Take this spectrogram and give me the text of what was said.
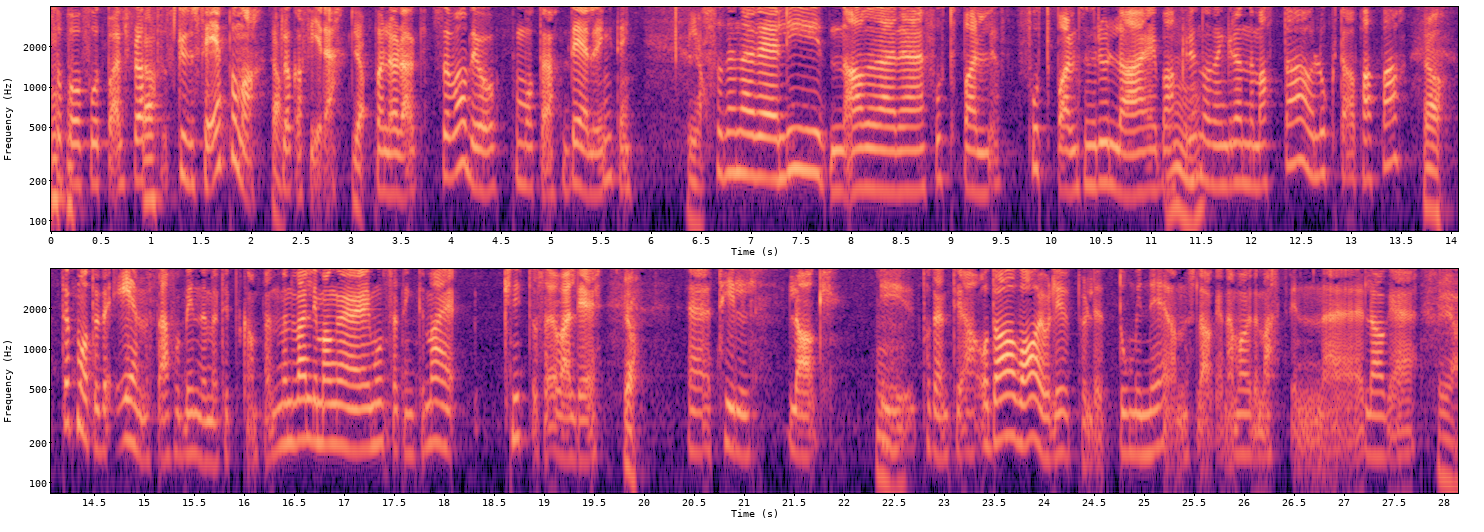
så på fotball. For at skulle du se på noe klokka fire på en lørdag, så var det jo på en måte det eller ingenting. Ja. Så den der eh, lyden av det der eh, fotball, fotballen som ruller i bakgrunnen, Mm. og den grønne matta, og lukta av pappa, Ja. det er på en måte det eneste jeg forbinder med tippekampen. Men veldig mange, i motsetning til meg, knytter seg jo veldig Ja. eh, til lag i, på den tida. Og da var jo Liverpool det dominerende laget. De var jo det mestvinnende laget ja.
